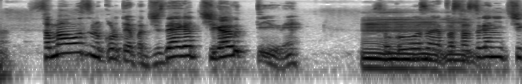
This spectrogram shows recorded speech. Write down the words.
ん、サマーウォーズの頃とやっぱ時代が違うっていうね。そこはさやっぱさすがに違い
